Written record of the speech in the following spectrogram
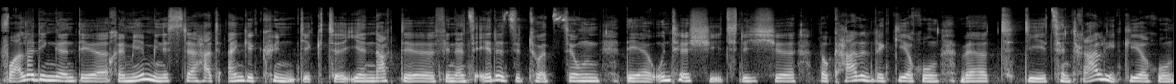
Vor allen Dingen der Premierminister hat angekündigt, je nach der finanziellen Situation der unterschiedlichen lokalen Regierung wird die Zentralregierung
